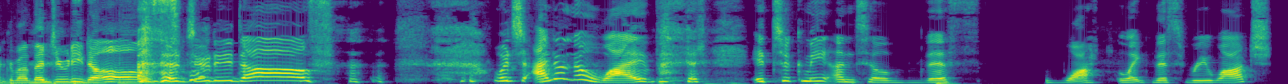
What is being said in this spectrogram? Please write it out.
Talk about the Judy dolls. Judy dolls. Which I don't know why, but it took me until this watch like this rewatch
